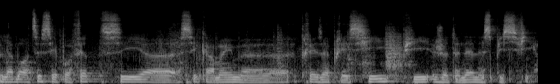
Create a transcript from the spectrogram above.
La bâtisse n'est pas faite. C'est euh, quand même euh, très apprécié, puis je tenais à le spécifier.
